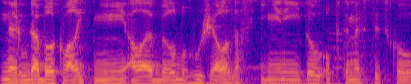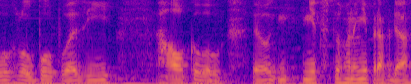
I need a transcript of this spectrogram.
Neruda byl kvalitní, ale byl bohužel zastíněný tou optimistickou, hloupou poezí Hálkovou. Jo, nic z toho není pravda.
